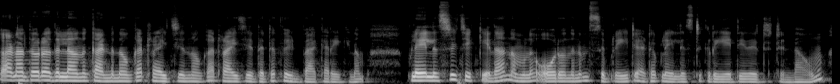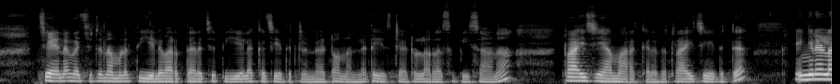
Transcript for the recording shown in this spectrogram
കാണാത്തവർ അതെല്ലാം ഒന്ന് കണ്ടു നോക്കുക ട്രൈ ചെയ്ത് നോക്കുക ട്രൈ ചെയ്തിട്ട് ഫീഡ്ബാക്ക് അറിയിക്കണം. പ്ലേലിസ്റ്റ് ചെക്ക് ചെയ്താൽ നമ്മൾ ഓരോന്നിനും സെപ്പറേറ്റ് ആയിട്ട് പ്ലേലിസ്റ്റ് ക്രിയേറ്റ് ചെയ്തിട്ടുണ്ടാവും. ചേന വെച്ചിട്ട് നമ്മൾ തീയിൽ വറുത്തരച്ച് തീയിലൊക്കെ ചെയ്തിട്ടുണ്ട് കേട്ടോ. നല്ല ടേസ്റ്റ് ആയിട്ടുള്ള റെസിപ്പീസാണ് ട്രൈ ചെയ്യാൻ മറക്കരുത്. ട്രൈ ചെയ്തിട്ട് ഇങ്ങനെയുള്ള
